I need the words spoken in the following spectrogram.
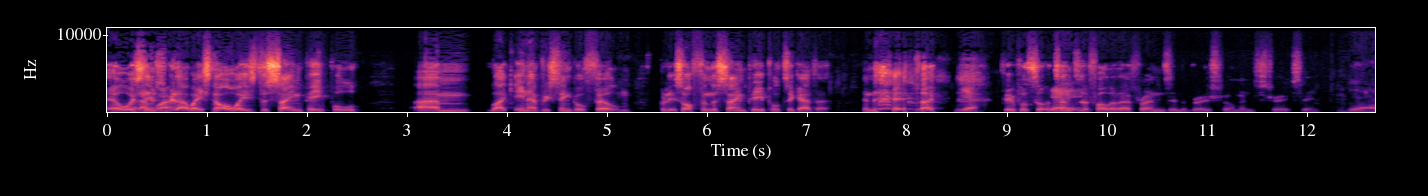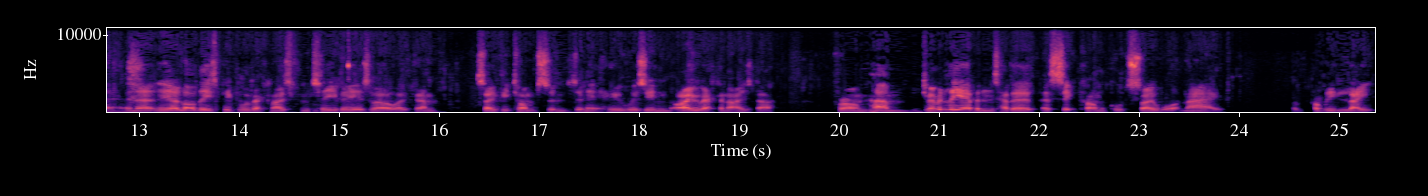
It always seems to be that way. It's not always the same people, um, like in every single film, but it's often the same people together. And like yeah, people sort of Yeah, tend it- to follow their friends in the British film industry. It seems. yeah, and uh, you know, a lot of these people we recognise from TV as well. Like um, Sophie Thompson's in it, who was in. I recognised her from. Um, do you remember Lee Evans had a, a sitcom called So What Now? Probably late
